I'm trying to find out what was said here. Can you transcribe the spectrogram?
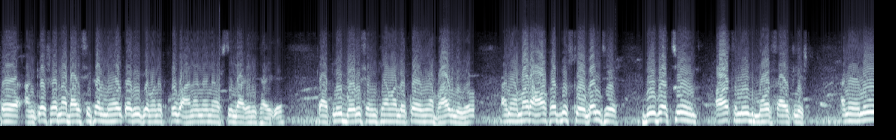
તો અંકલેશ્વરના બાયસિકલ મેયર તરીકે મને ખૂબ આનંદ અને હર્ષની લાગણી થાય છે. કે આટલી બોરી સંખ્યામાં લોકો અહીંયા ભાગ લીધો. અને અમારા આ વખતનું સ્લોગન છે be the change earth need more cyclist અને એનું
